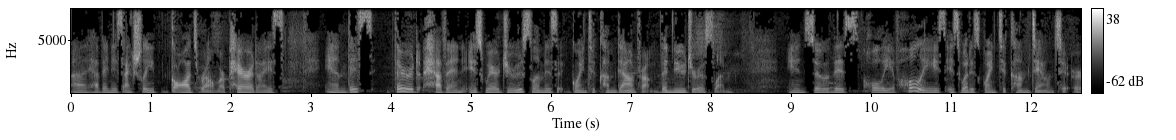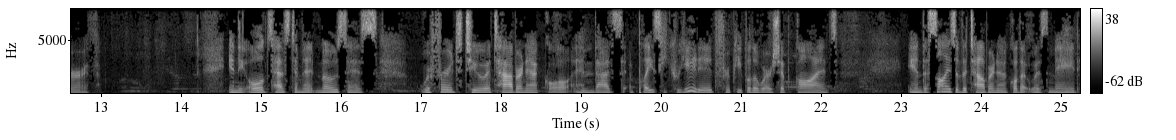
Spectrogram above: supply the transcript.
uh, heaven is actually God's realm or paradise. And this third heaven is where Jerusalem is going to come down from, the New Jerusalem. And so, this Holy of Holies is what is going to come down to earth. In the Old Testament, Moses referred to a tabernacle, and that's a place he created for people to worship God. And the size of the tabernacle that was made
